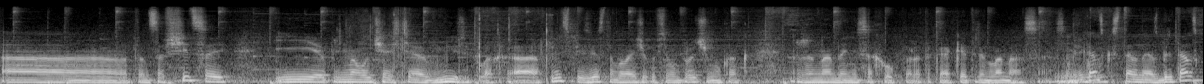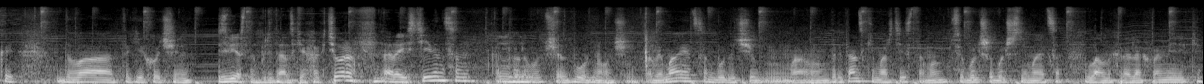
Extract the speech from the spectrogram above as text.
э, танцовщицей и принимала участие в мюзиклах. А, в принципе, известна была еще, ко всему прочему, как жена Денниса Хоппера, такая Кэтрин Ланаса. С американской стороны, а с британской два таких очень известных британских актера. Рэй Стивенсон, который mm-hmm. вот сейчас бурно очень поднимается, будучи британским артистом, он все больше и больше снимается в главных ролях в Америке.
